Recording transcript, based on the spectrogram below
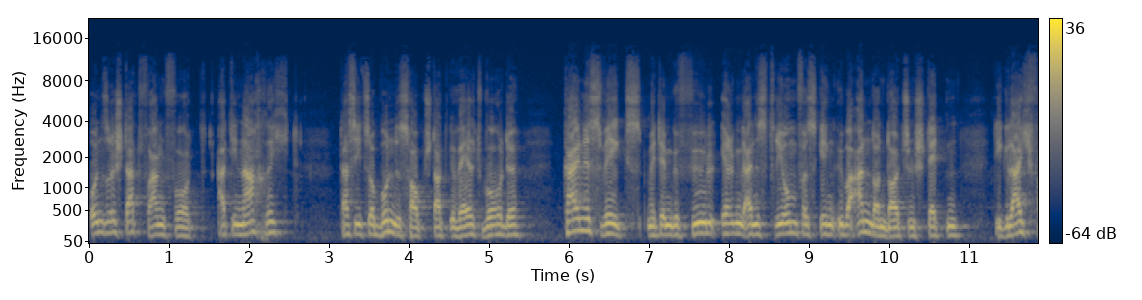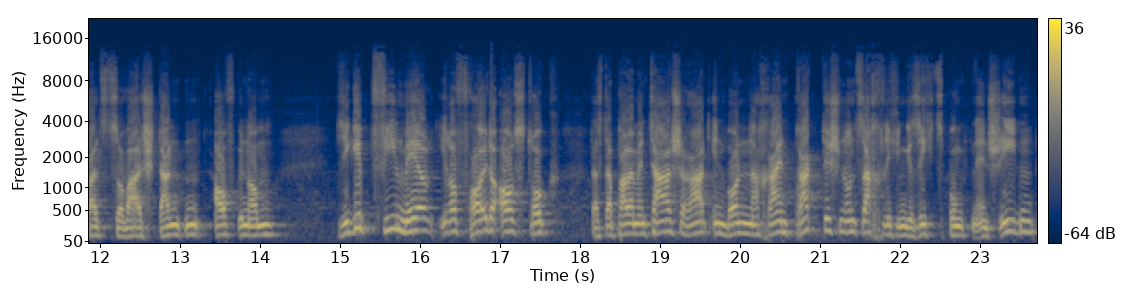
Unsere Stadt Frankfurt hat die Nachricht, dass sie zur Bundeshauptstadt gewählt wurde, keineswegs mit dem Gefühl irgendeines Triumphes gegenüber anderen deutschen Städten, die gleichfalls zur Wahl standen, aufgenommen. Sie gibt vielmehr ihrer Freude Ausdruck, dass der Parlamentarische Rat in Bonn nach rein praktischen und sachlichen Gesichtspunkten entschieden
